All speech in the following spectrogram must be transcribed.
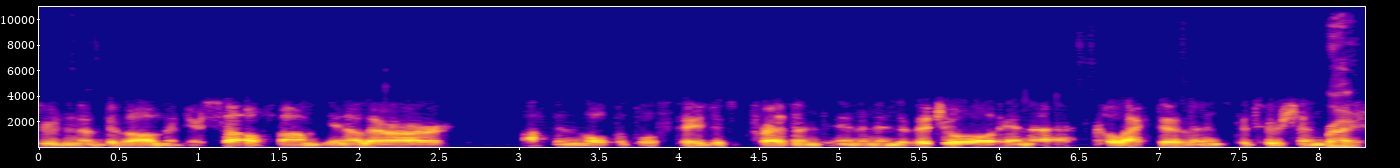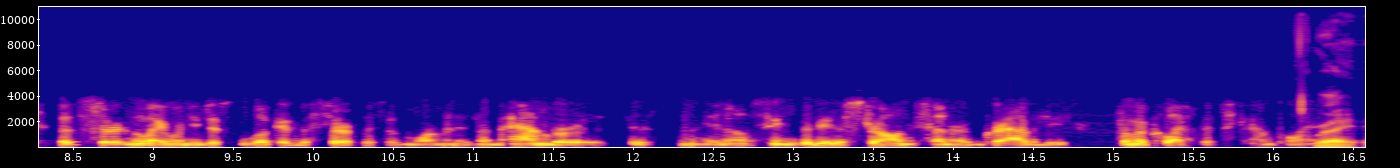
student of development yourself. Um, you know, there are often multiple stages present in an individual, in a collective, an institution. Right. But certainly, when you just look at the surface of Mormonism, amber is, you know seems to be the strong center of gravity from a collective standpoint. Right.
